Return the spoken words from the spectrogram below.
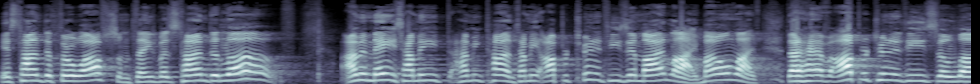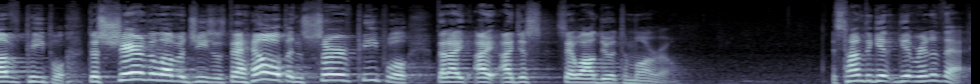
It's time to throw off some things, but it's time to love. I'm amazed how many, how many times, how many opportunities in my life, my own life, that I have opportunities to love people, to share the love of Jesus, to help and serve people that I, I, I just say, well, I'll do it tomorrow. It's time to get, get rid of that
